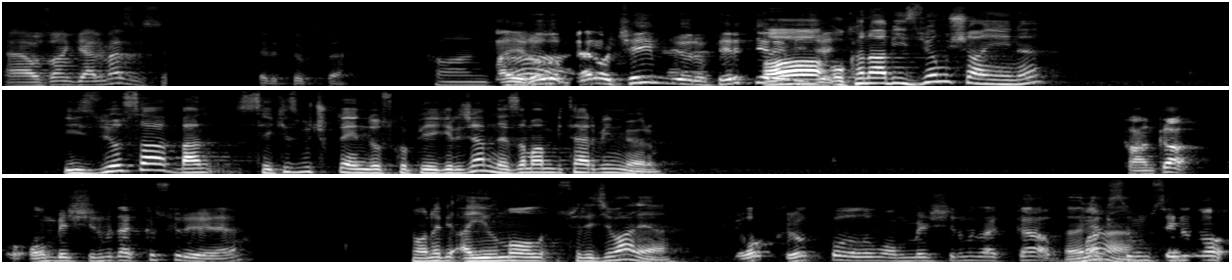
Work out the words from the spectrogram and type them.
Ha, o zaman gelmez misin? Ferit yoksa. Kanka. Hayır oğlum ben okeyim diyorum. Ferit Aa gelemeyecek. Okan abi izliyor mu şu an yayını? İzliyorsa ben 8.30'da endoskopiye gireceğim. Ne zaman biter bilmiyorum. Kanka o 15-20 dakika sürüyor ya. Sonra bir ayılma ol- süreci var ya. Yok yok bu oğlum 15-20 dakika. Öyle mi? Maksimum senin o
